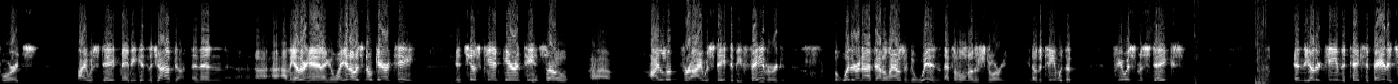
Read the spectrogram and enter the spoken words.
towards Iowa State maybe getting the job done, and then uh, on the other hand, I go, well, you know, it's no guarantee. It just can't guarantee it. So uh, I look for Iowa State to be favored, but whether or not that allows them to win, that's a whole other story. You know, the team with the fewest mistakes and the other team that takes advantage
